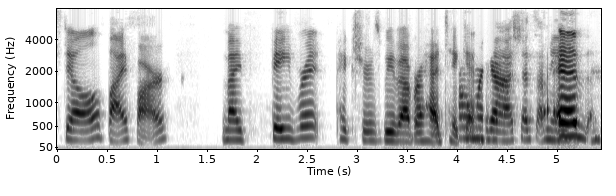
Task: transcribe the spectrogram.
still by far my favorite pictures we've ever had taken. oh my gosh that's amazing. and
